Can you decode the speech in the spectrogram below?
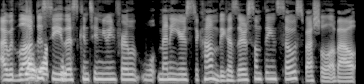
i would love yeah, to see this continuing for many years to come because there's something so special about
